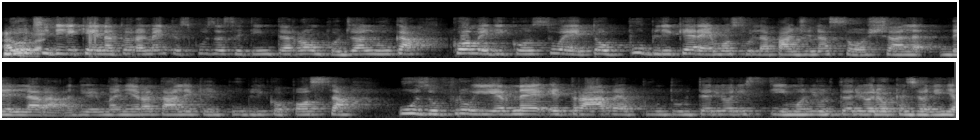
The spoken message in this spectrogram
Allora, Lucidi che naturalmente, scusa se ti interrompo Gianluca, come di consueto pubblicheremo sulla pagina social della radio in maniera tale che il pubblico possa usufruirne e trarre appunto ulteriori stimoli, ulteriori occasioni di,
